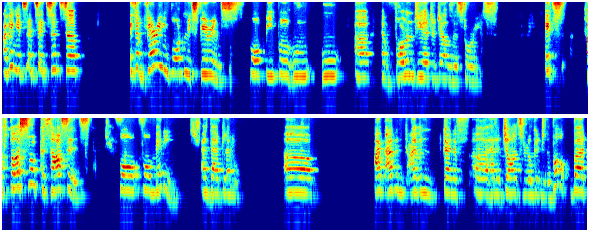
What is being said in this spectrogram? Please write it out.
I think it's it's it's it's a it's a very important experience for people who who uh, have volunteered to tell their stories. It's a personal catharsis for for many at that level. Uh, I haven't, I haven't kind of uh had a chance to look into the book, but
